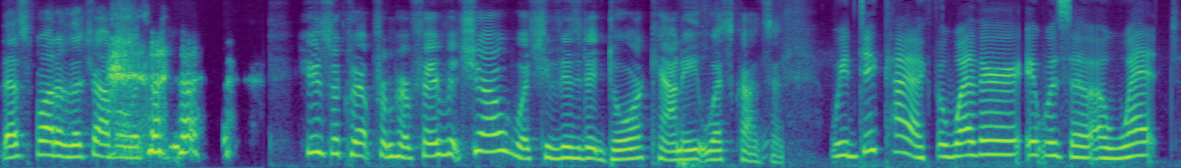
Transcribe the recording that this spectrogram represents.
That's part of the travel with. Here's a clip from her favorite show where she visited Door County, Wisconsin. We did kayak. The weather it was a, a wet,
